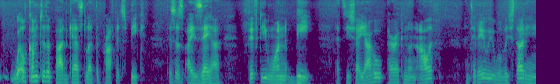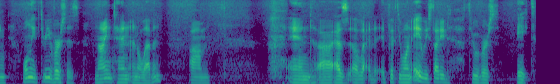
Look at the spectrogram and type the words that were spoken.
Welcome to the podcast Let the Prophet Speak. This is Isaiah 51b. That's Yeshayahu Perek Nun Aleph. And today we will be studying only three verses 9, 10, and 11. Um, and uh, as uh, at 51a, we studied through verse 8.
